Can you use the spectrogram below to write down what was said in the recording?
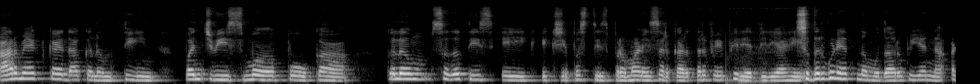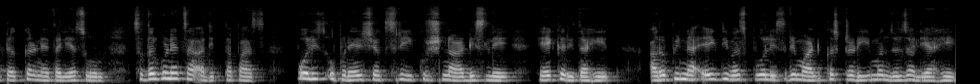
आर्म ॲक्ट कायदा कलम तीन पंचवीस म पो का कलम सदतीस एक एकशे पस्तीस प्रमाणे सरकारतर्फे फिर्याद दिली आहे. सदर गुन्ह्यात नमूद आरोपी यांना अटक करण्यात आली असून सदर गुन्ह्याचा अधिक तपास पोलीस उपनिरीक्षक श्री कृष्णा डिसले हे करीत आहेत. आरोपींना एक दिवस पोलीस रिमांड कस्टडी मंजूर झाली आहे.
